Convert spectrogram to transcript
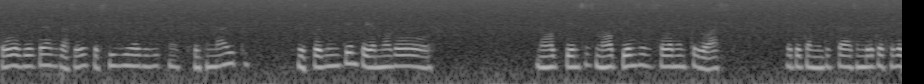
todos los días vayas a hacer ejercicio es un hábito después de un tiempo ya no lo no lo piensas, no lo piensas, solamente lo haces. Prácticamente estás haciendo algo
